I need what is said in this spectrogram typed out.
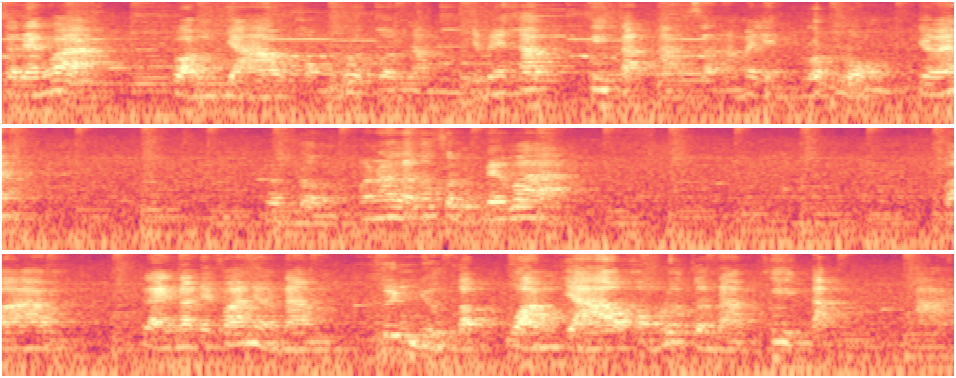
แสดงว่าความยาวของรถตัวนำใช่ไหมครับ ที่ตัดผ่านสนามแม่เหล็กลดลงใช่ไหมลดลง เพราะฉะนั้นเราก็สรุปได้ว่า ความแรงดันไฟฟ้าเหนี่ยวนำ ขึ้นอยู่กับความยาวของรถตัวนำที่ตัดผ่าน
